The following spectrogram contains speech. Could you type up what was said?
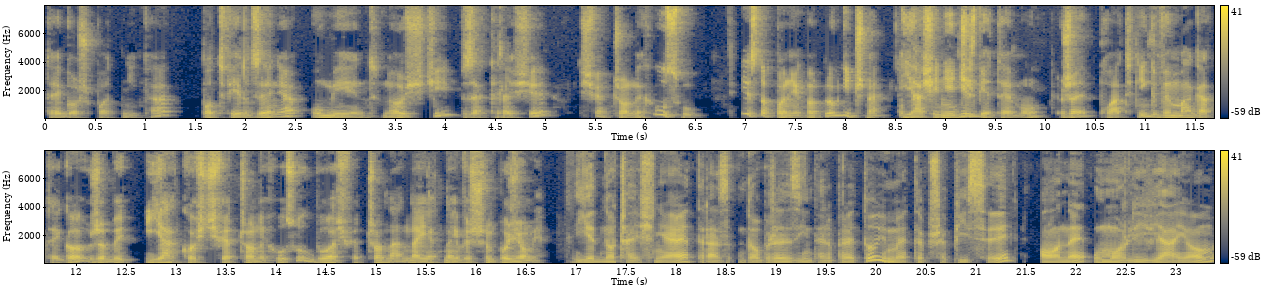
tegoż płatnika potwierdzenia umiejętności w zakresie świadczonych usług. Jest to poniekąd logiczne. Ja się nie dziwię temu, że płatnik wymaga tego, żeby jakość świadczonych usług była świadczona na jak najwyższym poziomie. Jednocześnie, teraz dobrze zinterpretujmy te przepisy, one umożliwiają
